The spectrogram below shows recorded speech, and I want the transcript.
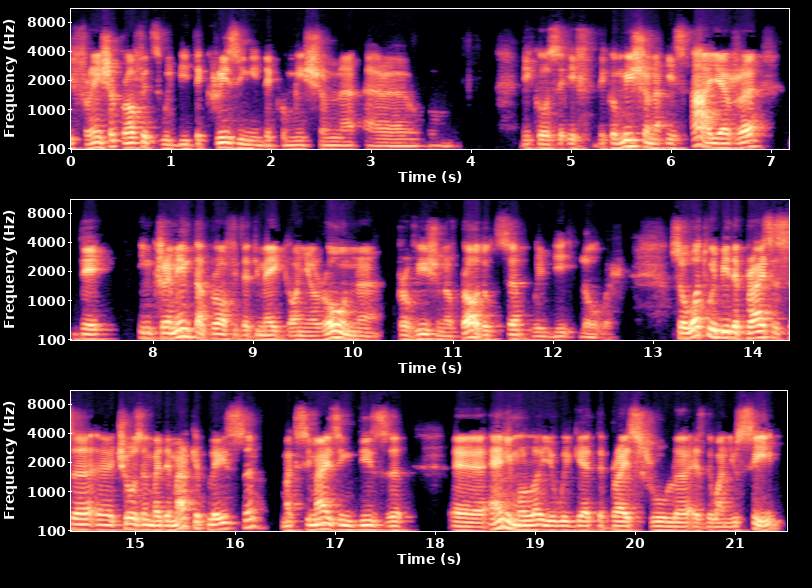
differential profits will be decreasing in the commission because if the commission is higher, the incremental profit that you make on your own provision of products will be lower. So what will be the prices uh, chosen by the marketplace, maximizing these uh, Uh, animal, you will get the price rule uh, as the one you see.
